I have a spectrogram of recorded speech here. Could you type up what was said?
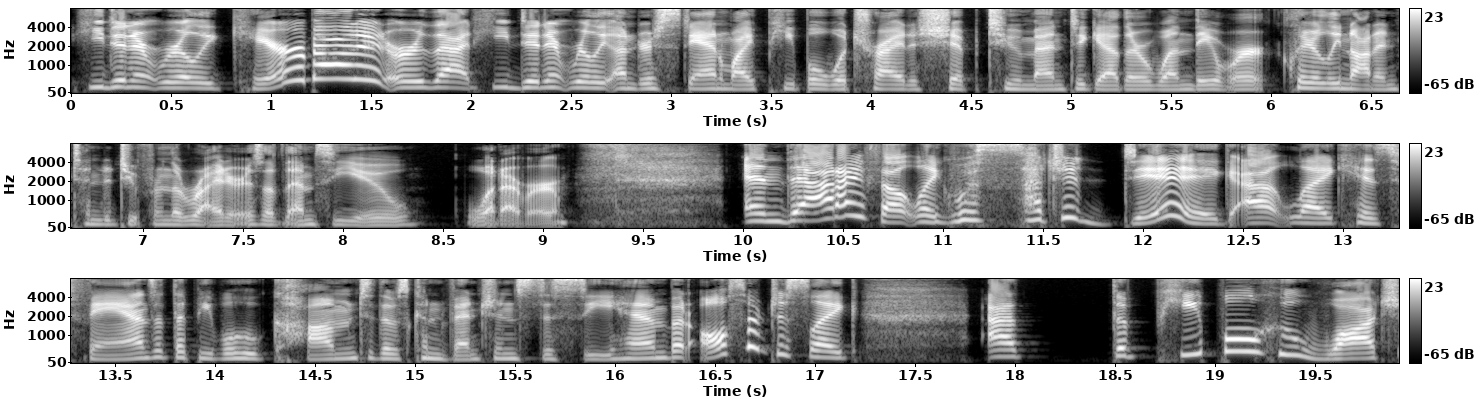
he didn't really care about it or that he didn't really understand why people would try to ship two men together when they were clearly not intended to from the writers of the MCU, whatever. And that I felt like was such a dig at like his fans, at the people who come to those conventions to see him, but also just like at the people who watch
